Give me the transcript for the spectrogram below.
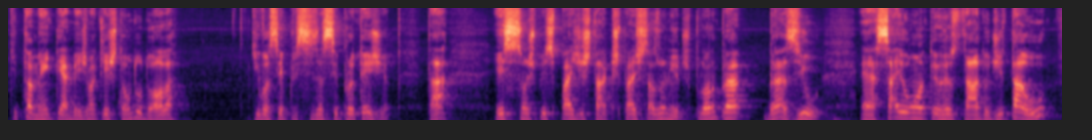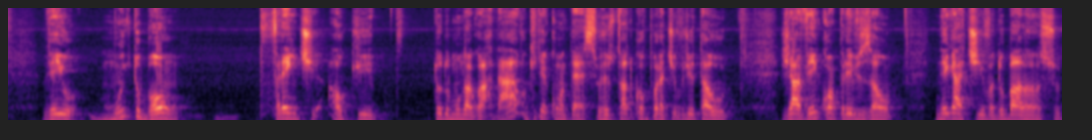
que também tem a mesma questão do dólar que você precisa se proteger, tá? Esses são os principais destaques para os Estados Unidos. Pulando para Brasil, é, saiu ontem o resultado de Itaú, veio muito bom frente ao que todo mundo aguardava. O que, que acontece? O resultado corporativo de Itaú já vem com a previsão negativa do balanço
